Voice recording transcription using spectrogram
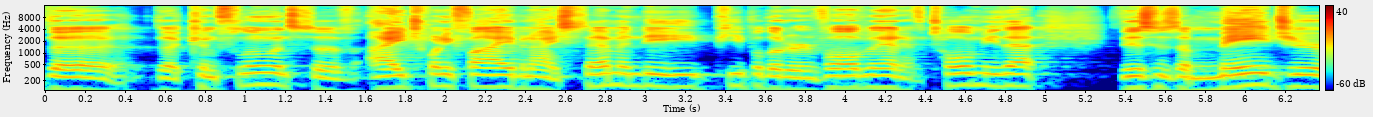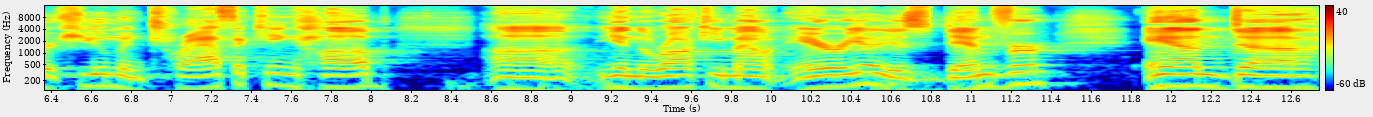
the, the confluence of I 25 and I 70. People that are involved in that have told me that. This is a major human trafficking hub uh, in the Rocky Mountain area is Denver. And uh,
